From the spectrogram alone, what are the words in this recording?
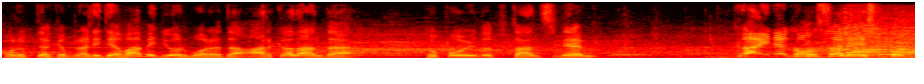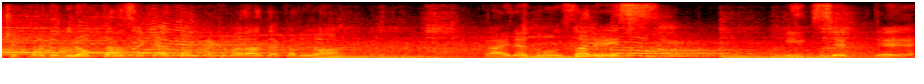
Konuk takım. Rally devam ediyor bu arada. Arka alanda. Topu oyunda tutan Sinem. Gayla Gonzalez top çıkmadı. Bloktan seken top rakip alanda kalıyor. Gayla Gonzalez İlk sette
